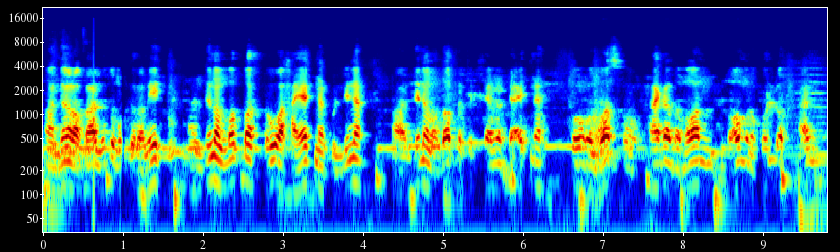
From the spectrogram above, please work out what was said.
وعندنا رفايع اللوتوم والجرانيت عندنا المطبخ هو حياتنا كلنا. وعندنا نظافة الخامة بتاعتنا فوق الوصف حاجة ضمان العمر كله عن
